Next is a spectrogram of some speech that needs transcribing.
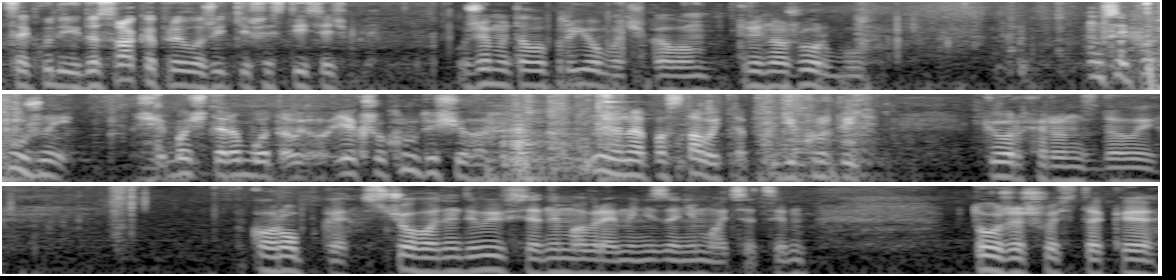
Це куди їх до сраки приложити, ті 6 тисяч. Уже металоприйомочка вам, тренажер був. Ну, Цей потужний. Ще бачите, робота. Якщо крутиш його, ну його поставить та тоді крутить. Кьорхерон здали. Коробки. З чого не дивився, нема времени займатися цим. Теж щось таке,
